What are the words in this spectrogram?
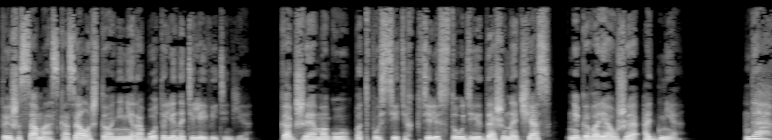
ты же сама сказала, что они не работали на телевидении. Как же я могу подпустить их к телестудии даже на час, не говоря уже о дне?» «Да,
